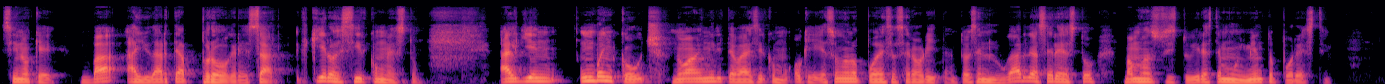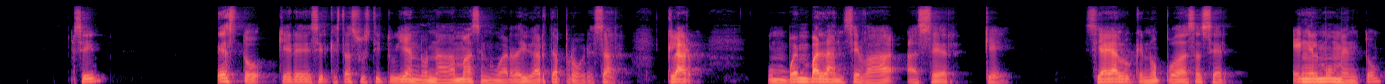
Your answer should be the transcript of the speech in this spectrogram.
Sino que va a ayudarte a progresar. ¿Qué quiero decir con esto? Alguien, un buen coach, no va a venir y te va a decir como, ok, eso no lo puedes hacer ahorita. Entonces, en lugar de hacer esto, vamos a sustituir este movimiento por este. ¿Sí? Esto quiere decir que estás sustituyendo nada más en lugar de ayudarte a progresar. Claro, un buen balance va a hacer que si hay algo que no puedas hacer en el momento,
